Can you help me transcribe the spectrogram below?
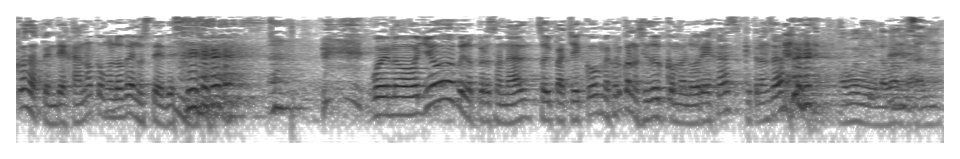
cosa pendeja, ¿no? Como lo ven ustedes. bueno, yo en lo personal soy Pacheco, mejor conocido como el Orejas, ¿qué tranza? A huevo, la banda.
